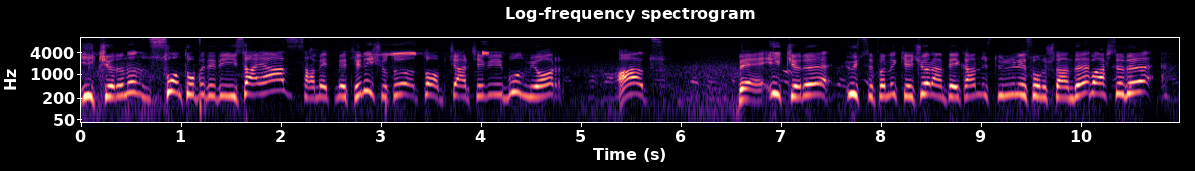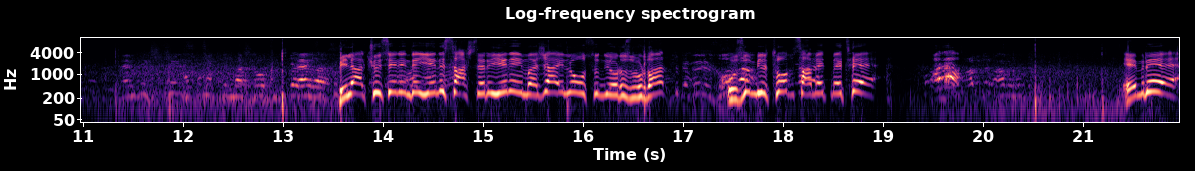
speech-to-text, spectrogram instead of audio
İlk yarının son topu dedi İsa Yaz. Samet Mete'nin şutu top çerçeveyi bulmuyor. Out. Ve ilk yarı 3-0'lık Keçiören FK'nın üstünlüğüyle sonuçlandı. Başladı. Bilal Köse'nin de yeni saçları yeni imajı hayırlı olsun diyoruz buradan. Uzun bir top Samet Mete. Emre,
